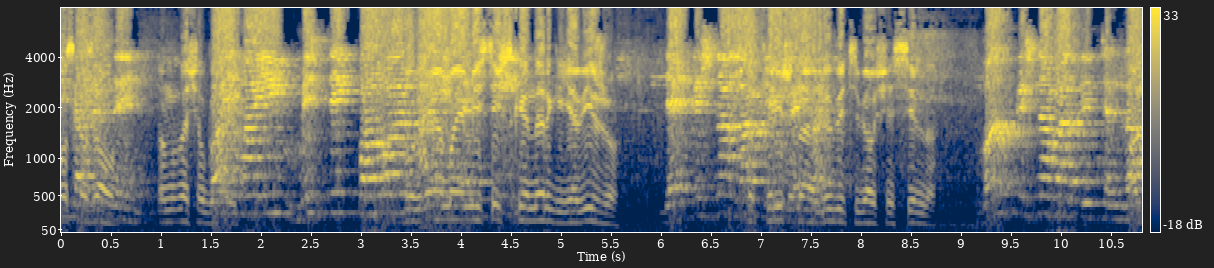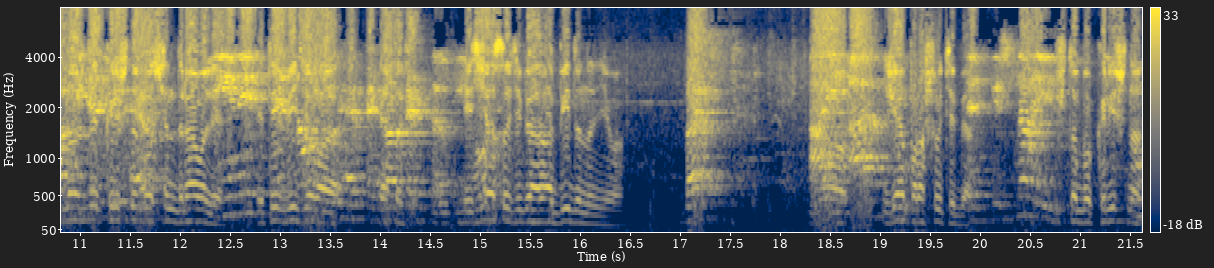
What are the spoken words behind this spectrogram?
Он сказал, он начал говорить, благодаря моей мистической энергии я вижу, что Кришна любит тебя очень сильно. Однажды Кришна был Чандравали, и ты видела это, и сейчас у тебя обида на него. Но я прошу тебя, чтобы Кришна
